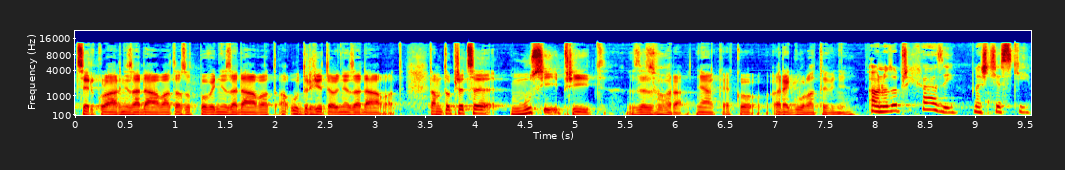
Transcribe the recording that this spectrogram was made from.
cirkulárně zadávat a zodpovědně zadávat a udržitelně zadávat. Tam to přece musí přijít ze zhora nějak jako regulativně. A ono to přichází, naštěstí.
